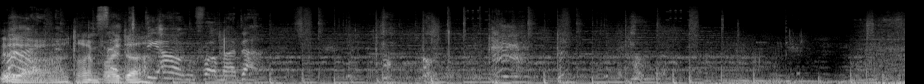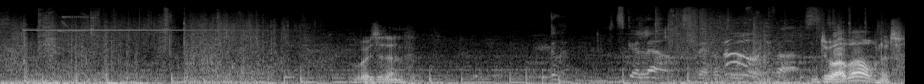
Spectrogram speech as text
Ja, träum weiter. die Augen vor Madame. Wo ist sie denn? Du hast nichts gelernt, während du weg warst. Du aber auch nicht.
